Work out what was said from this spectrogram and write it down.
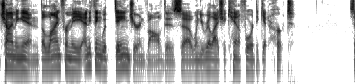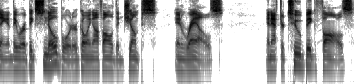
chiming in. The line for me, anything with danger involved, is uh, when you realize you can't afford to get hurt. Saying that they were a big snowboarder going off all of the jumps and rails, and after two big falls,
